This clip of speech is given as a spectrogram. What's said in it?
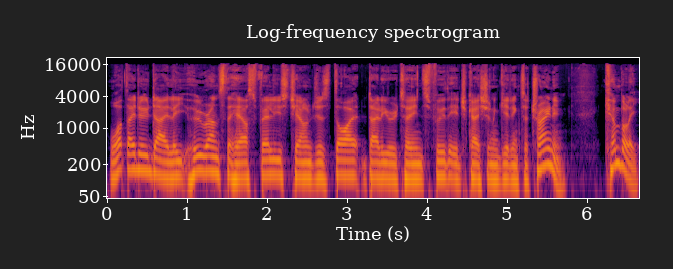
what they do daily, who runs the house, values, challenges, diet, daily routines, further education, and getting to training. Kimberley,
